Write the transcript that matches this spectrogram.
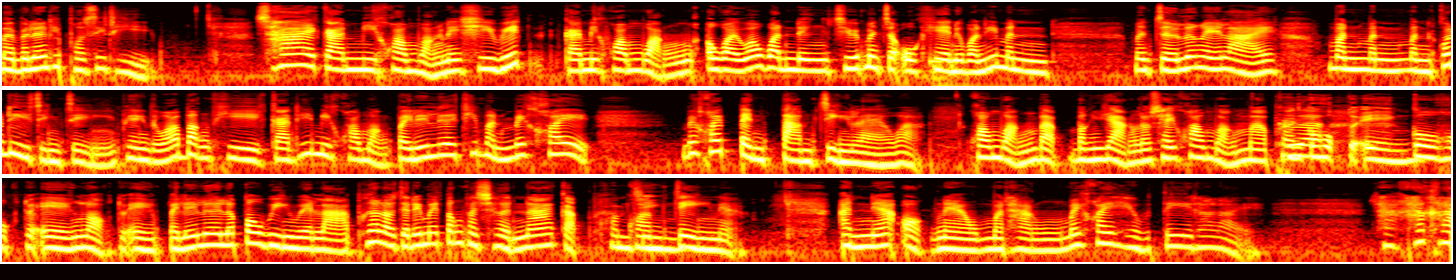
มันเป็นเรื่องที่ positive ใช่การมีความหวังในชีวิต การมีความหวังเอาไว้ว่าวันหนึ่งชีวิตมันจะโอเคในวันที่มัน มันเจอเรื่องร้ายๆมันมันมันก็ดีจริง ๆ เพียงแต่ว่าบางทีการที่มีความหวังไปเรื่อย ๆ ที่มันไม่ค่อยไม่ค่อยเป็นตามจริงแล้วอะความหวังแบบบางอย่างเราใช้ความหวังมาการเพื่อโกหกตัวเองโกหกตัวเอง หลอกตัวเองไปเรื่อยๆ แล้วประวิงเวลา เพื่อเราจะได้ไม่ต้องเผชิญหน้ากับความความจจริริงงเนี่ย อันเนี้ยออกแนวมาทางไม่ค่อยเฮลตี้เท่าไหร่ ถ้าถ้าใคร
